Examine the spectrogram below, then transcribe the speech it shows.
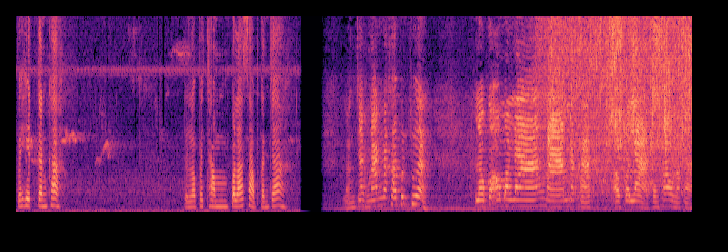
ไปเฮ็ดกันค่ะ เดี๋ยวเราไปทำปลาสับกันจ้า หลังจากนั้นนะคะเพื่อนๆ เราก็เอามาล้างน้ำนะคะ เอาปลาร้าของเข้านะคะ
